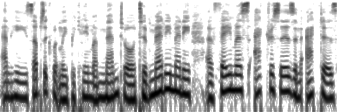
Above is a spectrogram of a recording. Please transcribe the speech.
and he subsequently became a mentor to many, many uh, famous actresses and actors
